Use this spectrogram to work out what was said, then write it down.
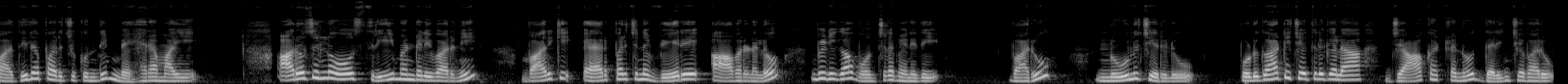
పదిలపరుచుకుంది మెహరమాయి. ఆ రోజుల్లో స్త్రీ మండలి వారిని వారికి ఏర్పరిచిన వేరే ఆవరణలో విడిగా ఉంచడమైనది. వారు నూలు చీరలు పొడుగాటి చేతులు గల జాకట్లను ధరించేవారు.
